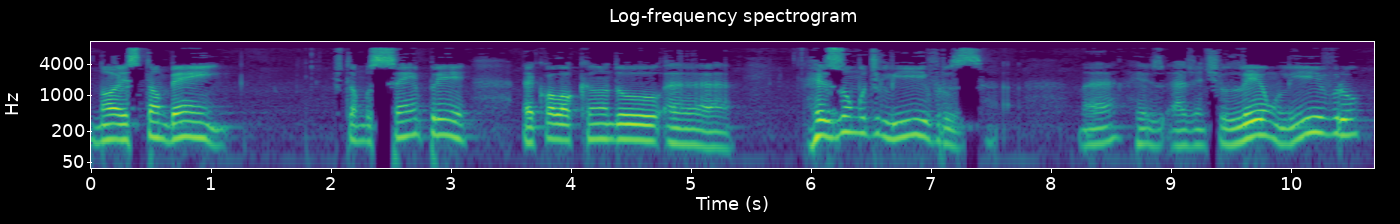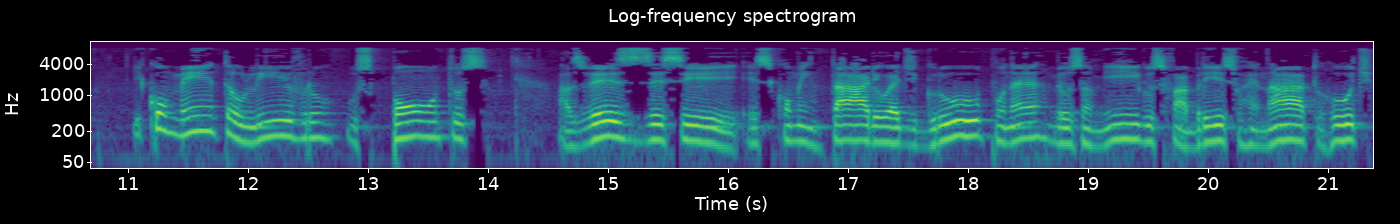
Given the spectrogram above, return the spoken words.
nós também estamos sempre é, colocando é, resumo de livros. Né? A gente lê um livro e comenta o livro, os pontos, às vezes esse, esse comentário é de grupo, né? Meus amigos, Fabrício, Renato, Ruth,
